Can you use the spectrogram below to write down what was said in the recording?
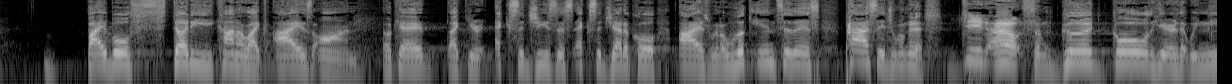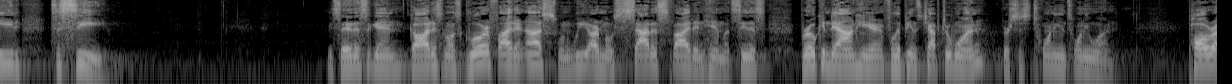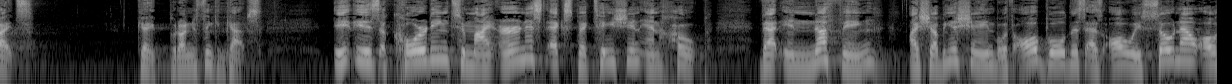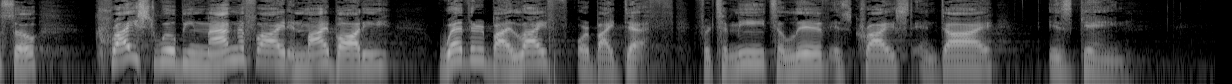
Bible study kind of like eyes on, okay? Like your exegesis, exegetical eyes. We're going to look into this passage and we're going to dig out some good gold here that we need to see. Let me say this again. God is most glorified in us when we are most satisfied in Him. Let's see this broken down here in Philippians chapter 1, verses 20 and 21. Paul writes, okay, put on your thinking caps. It is according to my earnest expectation and hope that in nothing I shall be ashamed, but with all boldness, as always, so now also Christ will be magnified in my body, whether by life or by death. For to me to live is Christ, and die is gain.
